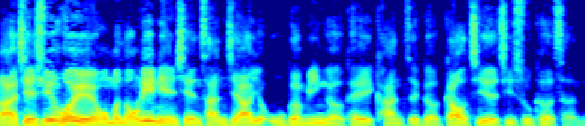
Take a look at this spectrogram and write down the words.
来简讯会员，我们农历年前参加有五个名额可以看这个高阶的技术课程。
